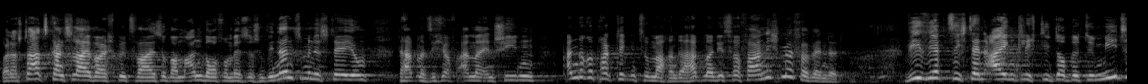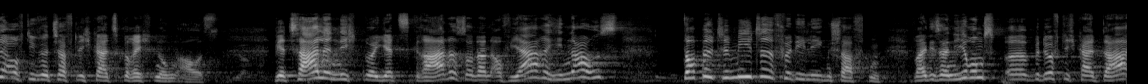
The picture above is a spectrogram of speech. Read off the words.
Bei der Staatskanzlei beispielsweise, beim Anbau vom Hessischen Finanzministerium. Da hat man sich auf einmal entschieden, andere Praktiken zu machen. Da hat man dieses Verfahren nicht mehr verwendet. Wie wirkt sich denn eigentlich die doppelte Miete auf die Wirtschaftlichkeitsberechnungen aus? Wir zahlen nicht nur jetzt gerade, sondern auf Jahre hinaus doppelte Miete für die Liegenschaften, weil die Sanierungsbedürftigkeit da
